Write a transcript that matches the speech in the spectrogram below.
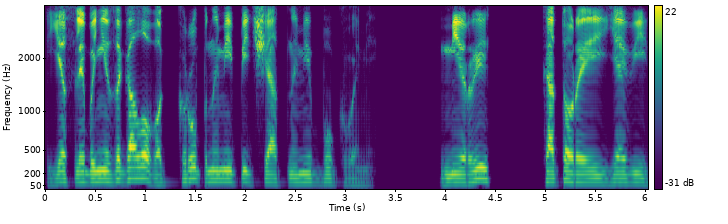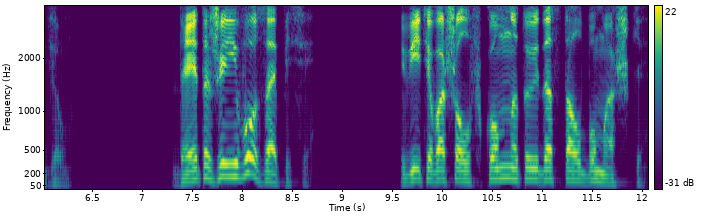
если бы не заголовок крупными печатными буквами. «Миры, которые я видел». Да это же его записи. Витя вошел в комнату и достал бумажки.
